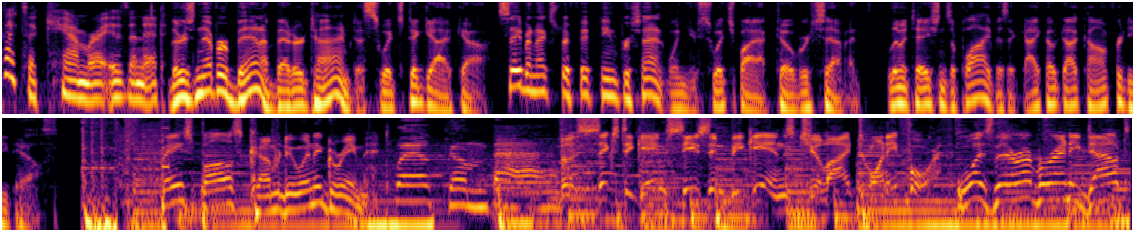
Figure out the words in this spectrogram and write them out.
That's a camera, isn't it? There's never been a better time to switch to Geico. Save an extra 15% when you switch by October 7th. Limitations apply. Visit geico.com for details. Baseball's come to an agreement. Welcome back. The 60 game season begins July 24th. Was there ever any doubt?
